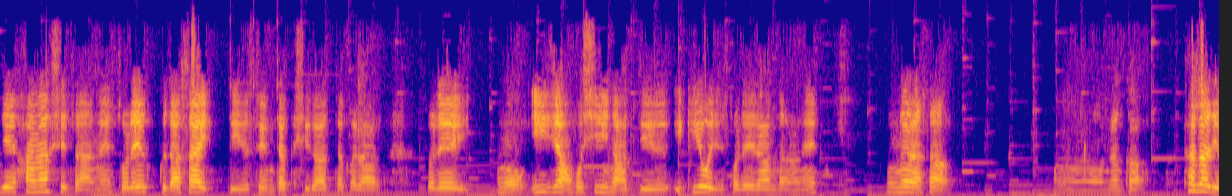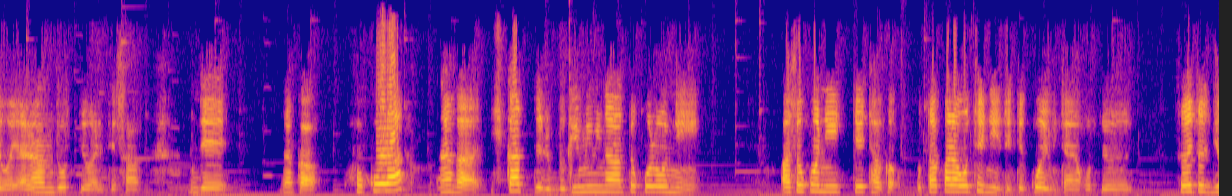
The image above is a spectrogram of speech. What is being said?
で、話してたらね、それくださいっていう選択肢があったから、それ、もういいじゃん、欲しいなっていう勢いでそれ選んだらね。ほんならさ、うん、なんか、ただではやらんぞって言われてさ、で、なんか、祠？なんか、光ってる不気味なところに、あそこに行ってたか、お宝を手に入れてこいみたいなこと言う、それと引き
